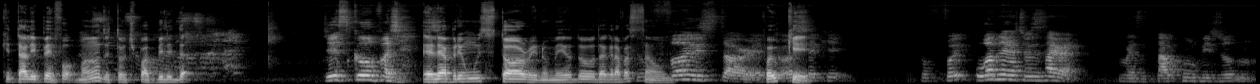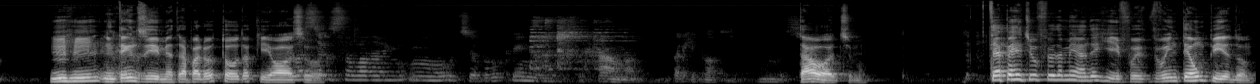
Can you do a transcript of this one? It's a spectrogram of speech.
que tá ali performando, então tipo a habilidade Desculpa, gente. Ele abriu um story no meio do, da gravação. Foi um story. Foi o quê? que- Foi o aplicativo do Instagram. Mas eu tava com um vídeo. Uhum, entendi. Me atrapalhou todo aqui, ó. Eu su- mute. Eu coloquei mute. Calma. Aqui, pronto. Tá ótimo. Até perdi o fio da meada aqui, fui, fui interrompido.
